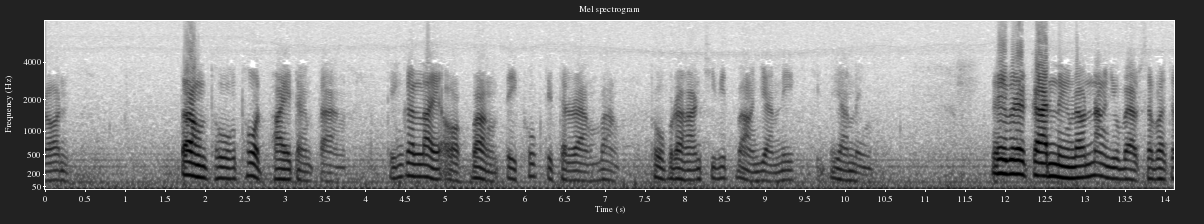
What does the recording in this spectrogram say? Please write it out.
ร้อน ต้องถูกโทษภัยต่างๆ ถึงก็ไล่ออกบ้าง ติดคุกติดตารางบ้าง ถูกประหารชีวิตบ้างอย่างนี้อย่างหนึ่ง ในบริการหนึ่งเรานั่งอยู่แบบส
